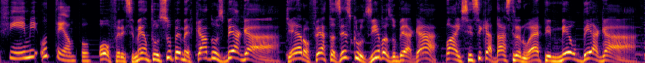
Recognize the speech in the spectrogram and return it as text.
FM O Tempo. Oferecimento Supermercados BH. Quer ofertas exclusivas do BH? Baixe e se cadastre no app Meu BH.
